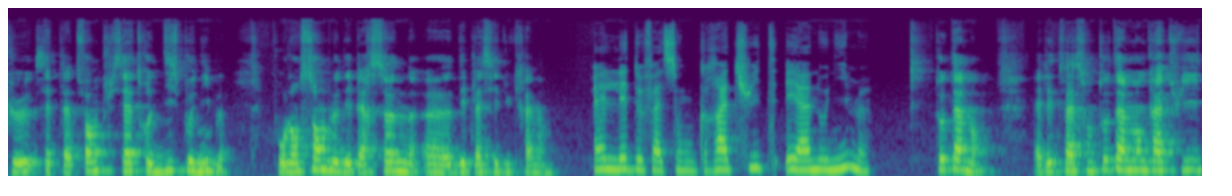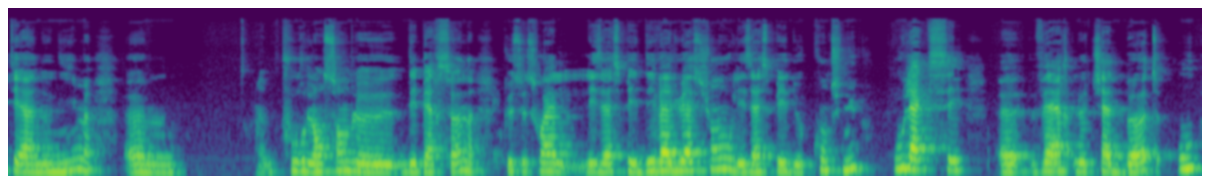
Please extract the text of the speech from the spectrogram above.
que cette plateforme puisse être disponible pour l'ensemble des personnes déplacées d'Ukraine. Elle est de façon gratuite et anonyme? Totalement. Elle est de façon totalement gratuite et anonyme pour l'ensemble des personnes, que ce soit les aspects d'évaluation ou les aspects de contenu ou l'accès euh, vers le chatbot ou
